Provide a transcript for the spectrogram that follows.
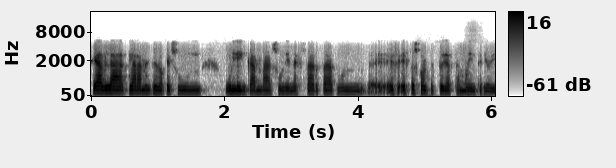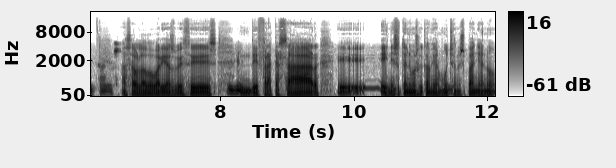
se habla claramente de lo que es un, un Lean Canvas, un Lean Startup, eh, estos conceptos ya están muy interiorizados. Has hablado varias veces de fracasar. en eso tenemos que cambiar mucho en España, ¿no?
